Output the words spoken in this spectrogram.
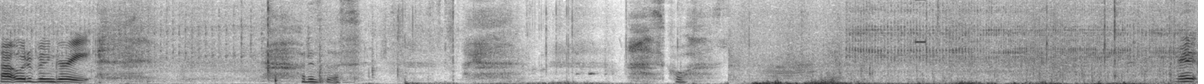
that would have been great. What is this? That's cool. Right.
